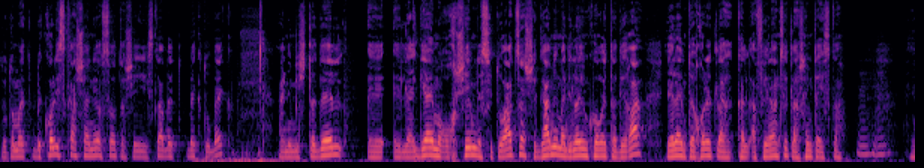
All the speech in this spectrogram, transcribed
זאת אומרת, בכל עסקה שאני עושה אותה, שהיא עסקה back to back, אני משתדל להגיע עם הרוכשים לסיטואציה שגם אם אני לא אמכור את הדירה, יהיה להם את היכולת הפיננסית להשלים את העסקה. אה,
